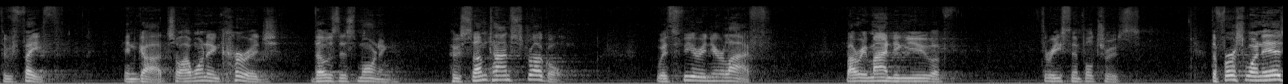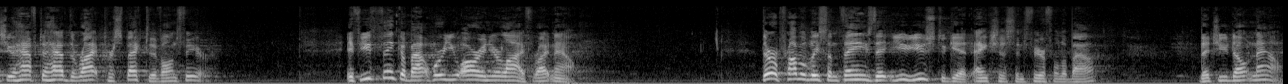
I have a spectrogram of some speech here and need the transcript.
through faith in God. So I want to encourage those this morning who sometimes struggle with fear in your life by reminding you of three simple truths. The first one is you have to have the right perspective on fear. If you think about where you are in your life right now, there are probably some things that you used to get anxious and fearful about that you don't now.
